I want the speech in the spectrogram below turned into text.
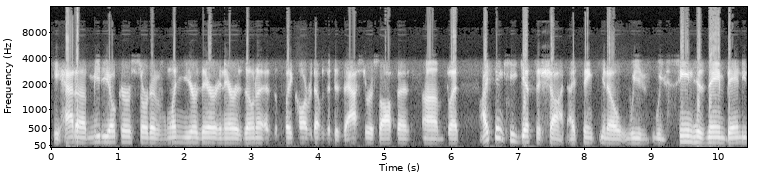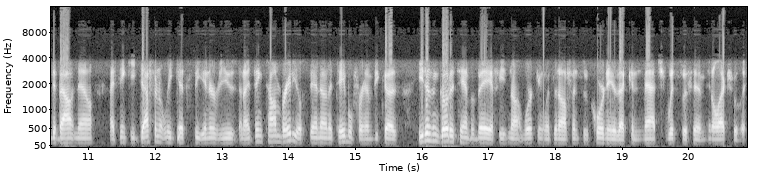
He had a mediocre sort of one year there in Arizona as the play caller, but that was a disastrous offense. Um, but I think he gets a shot. I think you know we've we've seen his name bandied about now. I think he definitely gets the interviews, and I think Tom Brady will stand on a table for him because he doesn't go to Tampa Bay if he's not working with an offensive coordinator that can match wits with him intellectually.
